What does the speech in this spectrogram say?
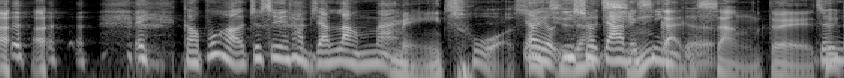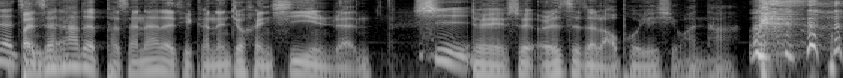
哎，搞不好就是因为他比较浪漫。没错，要有艺术家的性格上，对，真的本身他的 personality 可能就很吸引人。是，对，所以儿子的老婆也喜欢他。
